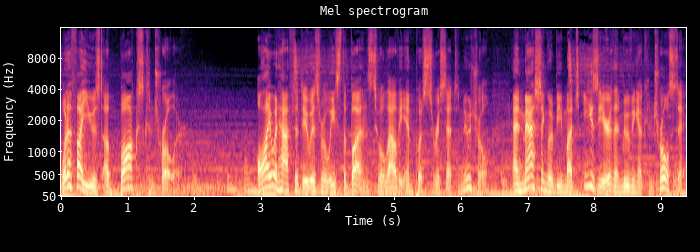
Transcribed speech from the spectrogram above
What if I used a box controller? All I would have to do is release the buttons to allow the inputs to reset to neutral, and mashing would be much easier than moving a control stick.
